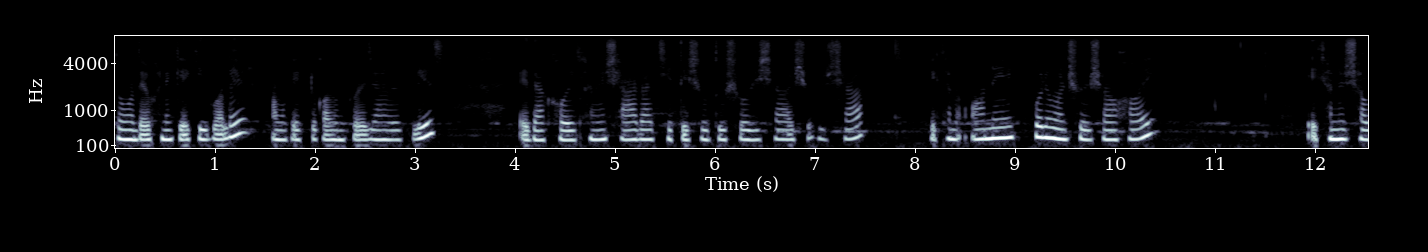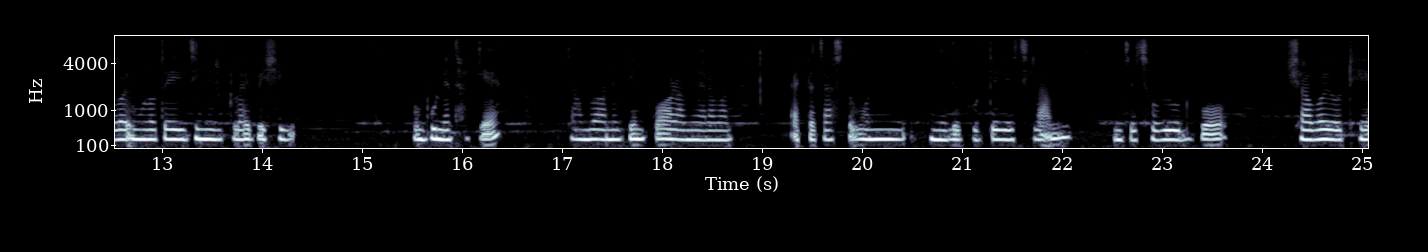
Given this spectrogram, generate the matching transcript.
তোমাদের ওখানে কে কী বলে, আমাকে একটু কমেন্ট করে জানাবে প্লিজ এই দেখো এখানে সারা খেতে শুধু সরিষা আর সরিষা। এখানে অনেক পরিমাণ সরিষা হয়। এখানে সবাই মূলত এই জিনিসগুলাই বেশি বুনে থাকে। তো আমরা অনেক দিন পর আমি আর আমার একটা চাস্তো বোন মিলে ঘুরতে গেছিলাম যে ছবি উঠব। সবাই ওঠে,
